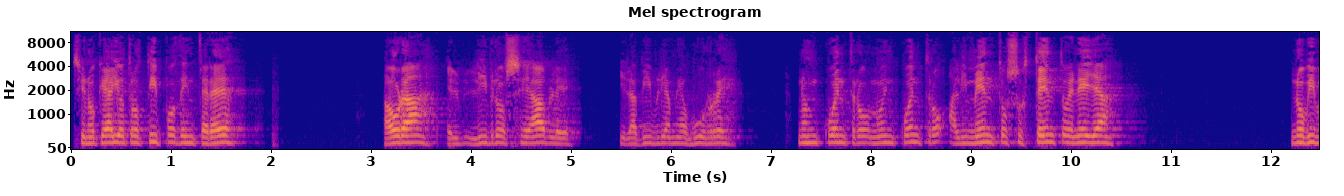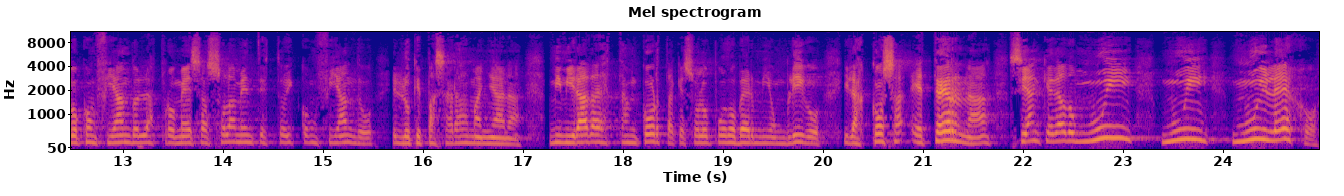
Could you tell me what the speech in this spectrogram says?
sino que hay otro tipo de interés. Ahora el libro se hable y la Biblia me aburre. No encuentro, no encuentro alimento, sustento en ella. No vivo confiando en las promesas, solamente estoy confiando en lo que pasará mañana. Mi mirada es tan corta que solo puedo ver mi ombligo y las cosas eternas se han quedado muy, muy, muy lejos.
